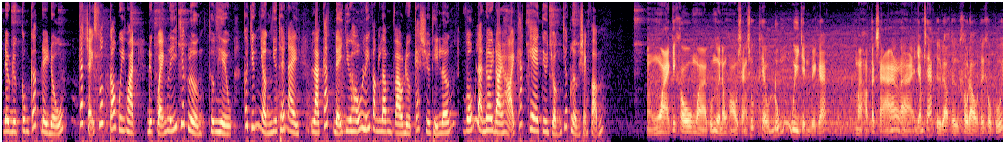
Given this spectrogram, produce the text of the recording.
đều được cung cấp đầy đủ. Cách sản xuất có quy hoạch, được quản lý chất lượng, thương hiệu, có chứng nhận như thế này là cách để dưa hấu Lý Văn Lâm vào được các siêu thị lớn, vốn là nơi đòi hỏi khắc khe tiêu chuẩn chất lượng sản phẩm. Ngoài cái khâu mà của người nông hộ sản xuất theo đúng quy trình Việt Gáp mà hợp tác xã là giám sát từ đầu từ khâu đầu tới khâu cuối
